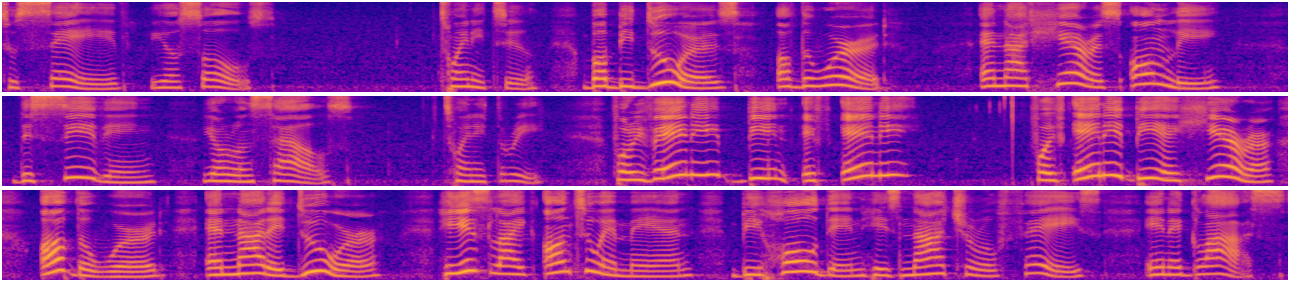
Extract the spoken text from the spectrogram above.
to save your souls. 22. But be doers of the word, and not hearers only, deceiving your own selves. 23. For if any be if any for if any be a hearer of the word and not a doer, he is like unto a man beholding his natural face in a glass.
